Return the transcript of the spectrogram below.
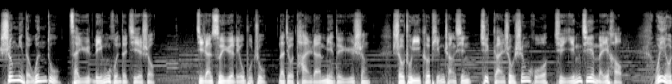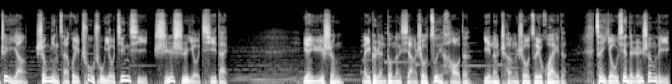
生命的温度在于灵魂的接受。既然岁月留不住，那就坦然面对余生，守住一颗平常心，去感受生活，去迎接美好。唯有这样，生命才会处处有惊喜，时时有期待。愿余生，每个人都能享受最好的，也能承受最坏的，在有限的人生里，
